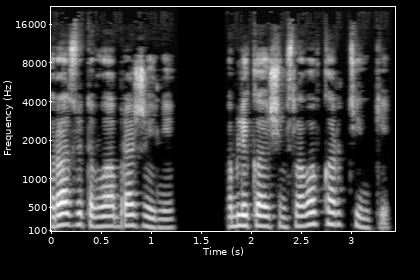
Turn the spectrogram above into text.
развитом воображении, облекающем слова в картинки.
